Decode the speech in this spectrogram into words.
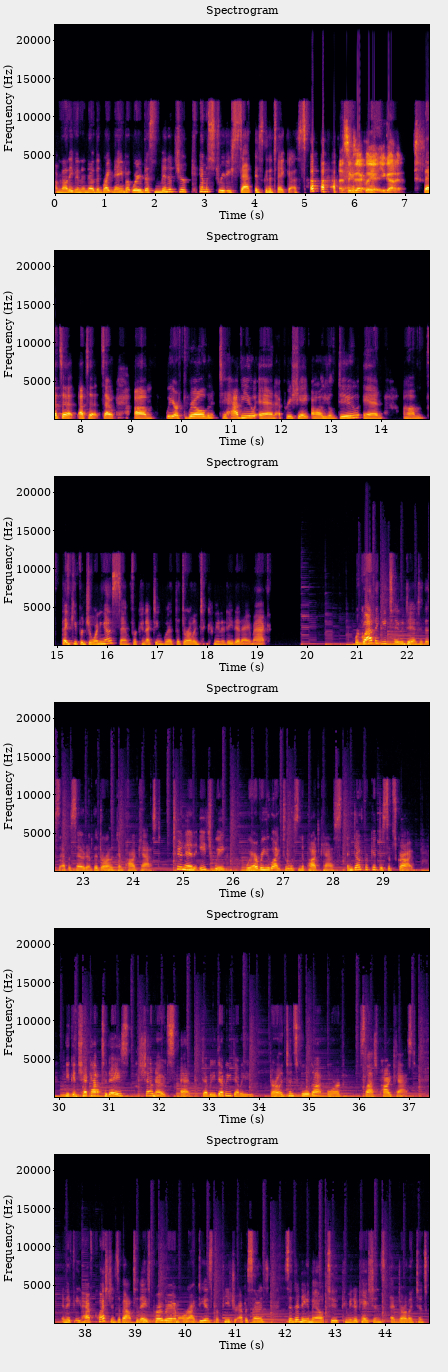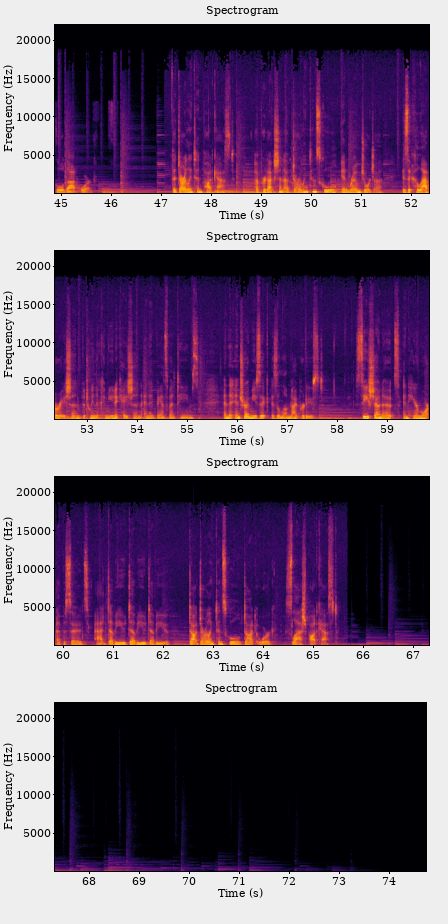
I'm not even going to know the right name, but where this miniature chemistry set is going to take us. That's exactly it. You got it. That's it. That's it. So um, we are thrilled to have you and appreciate all you'll do. And um, thank you for joining us and for connecting with the Darlington community today, Mac. We're glad that you tuned in to this episode of the Darlington Podcast. Tune in each week wherever you like to listen to podcasts, and don't forget to subscribe. You can check out today's show notes at www.darlingtonschool.org slash podcast. And if you have questions about today's program or ideas for future episodes, send an email to communications at darlingtonschool.org. The Darlington Podcast a production of Darlington School in Rome, Georgia, is a collaboration between the communication and advancement teams, and the intro music is alumni produced. See show notes and hear more episodes at www.darlingtonschool.org slash podcast.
